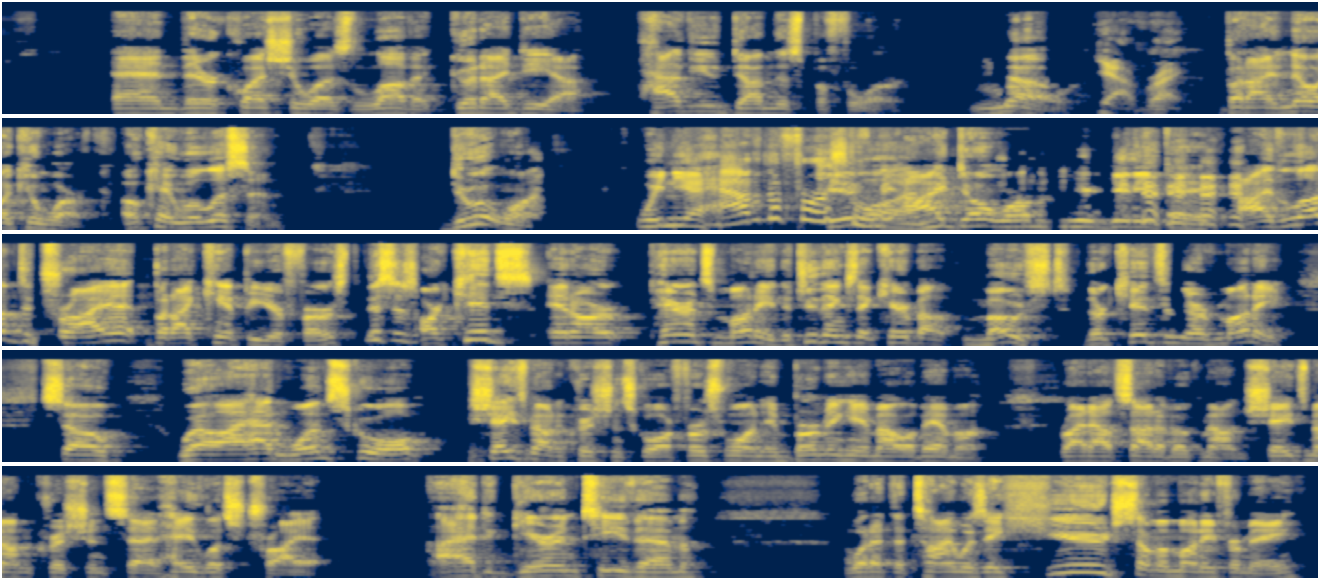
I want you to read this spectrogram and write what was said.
And their question was, love it, good idea. Have you done this before? No. Yeah, right. But I know it can work. Okay, well, listen, do it once when you have the first Give one. Me, I don't want to be your guinea pig. I'd love to try it, but I can't be your first. This is our kids and our parents' money, the two things they care about most their kids and their money. So, well, I had one school, Shades Mountain Christian School, our first one in Birmingham, Alabama, right outside of Oak Mountain. Shades Mountain Christian said, hey, let's try it. I had to guarantee them what at the time was a huge sum of money for me.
